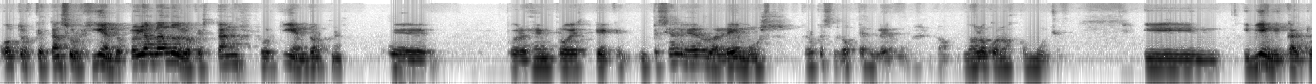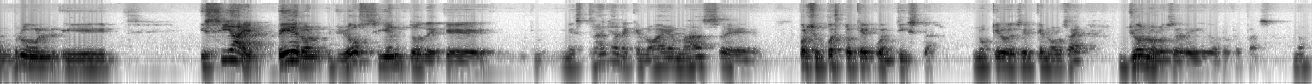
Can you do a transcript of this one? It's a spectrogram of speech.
otros que están surgiendo. Estoy hablando de los que están surgiendo. Eh, por ejemplo, es que, empecé a leerlo a Lemus, creo que es López Lemus, no, no lo conozco mucho. Y, y bien, y Carlton Brühl, y, y sí hay, pero yo siento de que me extraña de que no haya más, eh, por supuesto que hay cuentistas, no quiero decir que no los hay, yo no los he leído, lo que pasa, ¿no?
